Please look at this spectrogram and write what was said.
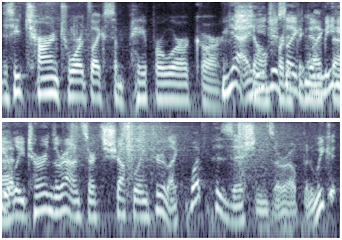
Does he turn towards like some paperwork or Yeah, he just like like immediately that? turns around and starts shuffling through. Like, what positions are open? We could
